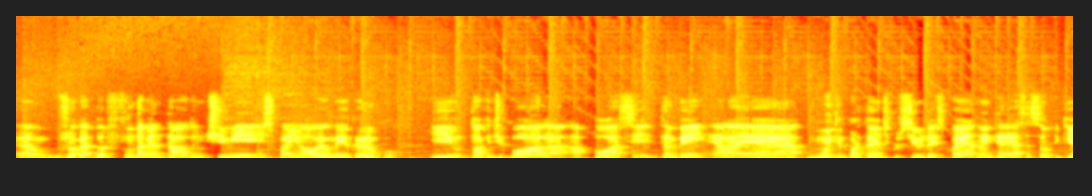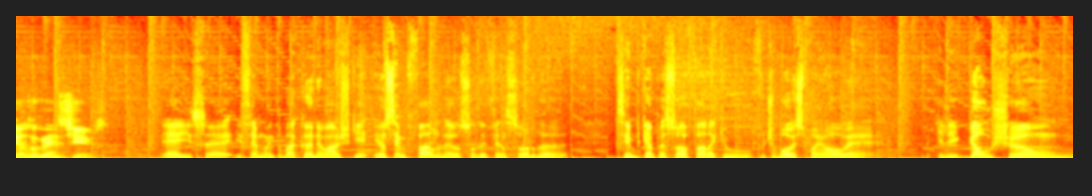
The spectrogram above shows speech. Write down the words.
Uh, um jogador fundamental de um time espanhol é o meio-campo e o toque de bola, a posse também ela é muito importante para os times da Espanha, não interessa se são pequenos ou grandes times. É, isso é, isso é muito bacana. Eu acho que eu sempre falo, né? Eu sou defensor da sempre que a pessoa fala que o futebol espanhol é aquele gauchão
